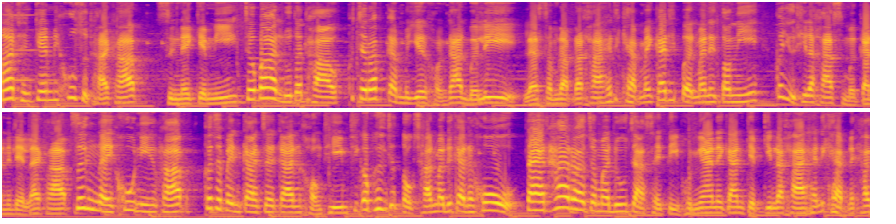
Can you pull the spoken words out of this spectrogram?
มาถึงเกมในคู่สุดท้ายครับ ซึ่งในเกมนี้เจ้าบ้านลูตันทาวก็จะรับการมาเยือนของด้านเบอร์ลี่ และสำหรับราคาแฮนดิแคปไมก้าที่เปิดมาในตอนนี้ ก็อยู่ที่ราคาเสมอกันในเลทแรกครับ ซึ่งในคู่นี้ครับก็จะเป็นการเจอกันของทีมที่ก็เพิ่งจะตกชั้นมาด้วยกันทั้งคู่ แต่ถ้าเราจะมาดูจากสถิติผลงานในการเก็บกินราคาแฮนดิแคปในครั้ง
